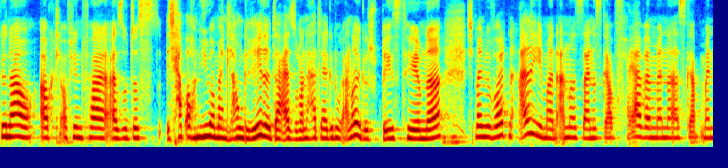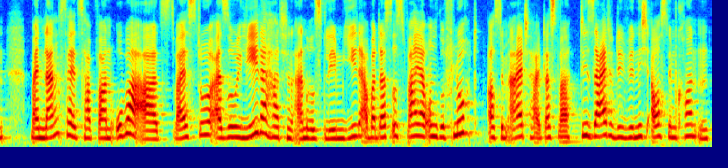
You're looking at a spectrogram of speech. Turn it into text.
genau, auch auf jeden Fall. Also das, ich habe auch nie über meinen Glauben geredet da. Also man hat ja genug andere Gesprächsthemen, ne? Mhm. Ich meine, wir wollten alle jemand anderes sein. Es gab Feuerwehrmänner, es gab mein, mein Langzeitsab war ein Oberarzt, weißt du? Also jeder hatte ein anderes Leben, jeder, aber das ist, war ja unsere Flucht aus dem Alltag. Das war die Seite, die wir nicht ausnehmen konnten.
